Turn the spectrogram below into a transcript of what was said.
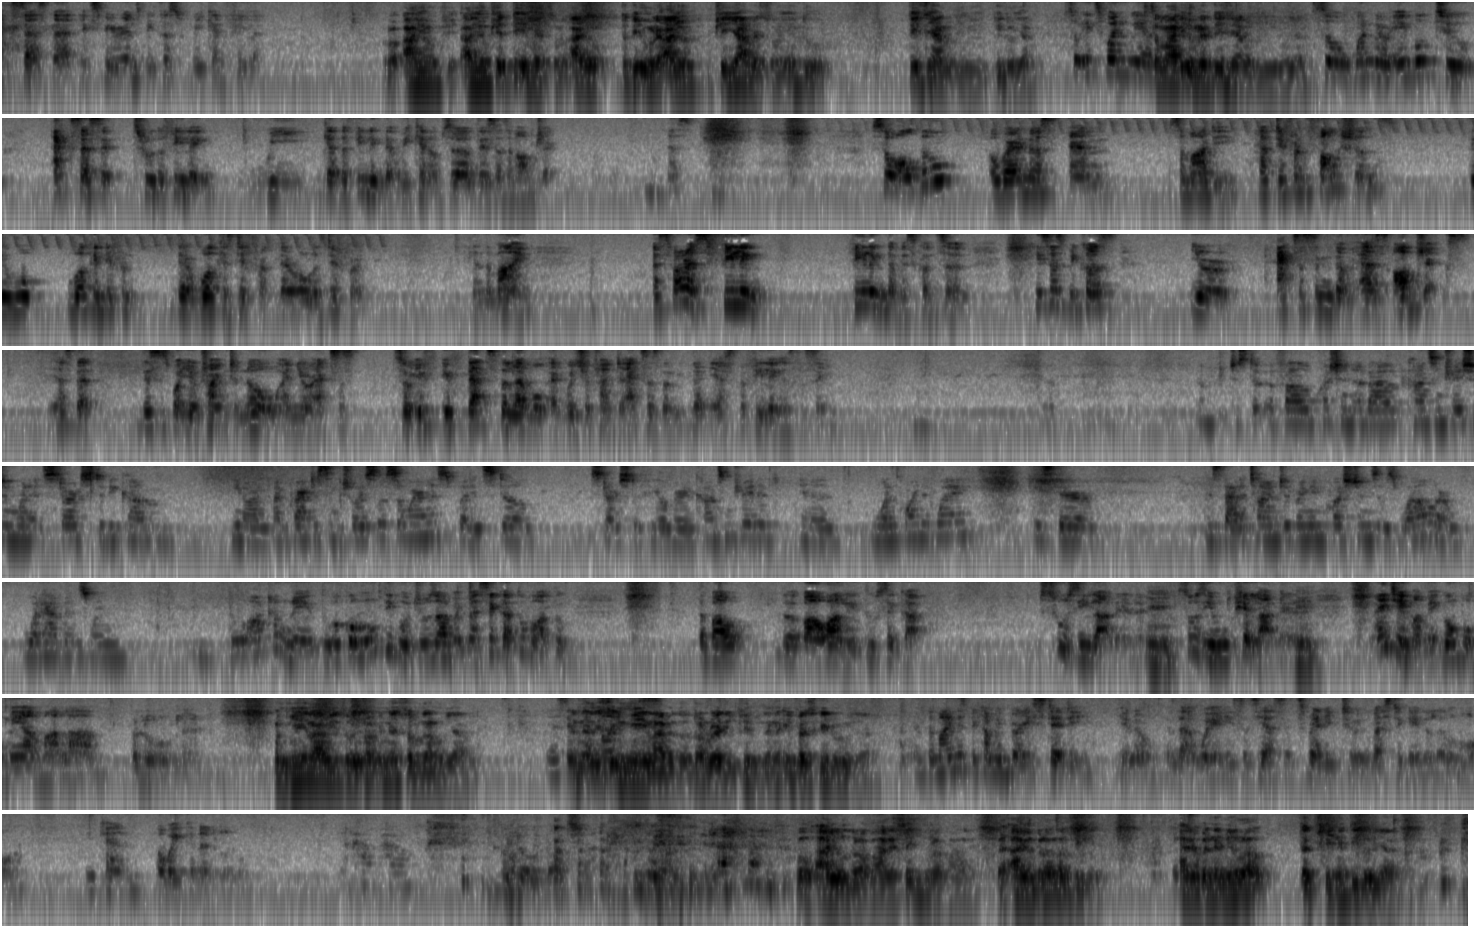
access that experience because we can feel it တော့အာယုံဖြစ်အာယုံဖြစ်တည်မယ်ဆိုရင်အာယုံတတိကိုလည်းအာယုံဖြစ်ရမယ်ဆိုရင်သူသိစရာလို့သူသိလို့ရတယ် so it's when we are သမာဓိကိုလည်းသိစရာလို့သူလို့ရတယ် So when we're able to access it through the feeling, we get the feeling that we can observe this as an object. Yes. So although awareness and samadhi have different functions, they work in different. Their work is different. Their role is different in the mind. As far as feeling, feeling them is concerned, he says because you're accessing them as objects. Yes, that this is what you're trying to know, and you're access. So if if that's the level at which you're trying to access them, then yes, the feeling is the same. um, just a, a follow-up question about concentration when it starts to become, you know, I'm, I'm practicing choiceless awareness, but it still starts to feel very concentrated in a one-pointed way. Is there, is that a time to bring in questions as well, or what happens when သူအားထုတ်နေသူအကုန်လုံးသိဖို့ကြိုးစားပဲမဲ့စိတ်ကသူ့ဟောသူတဘောတဘောဝလေသူစိတ်က စူစီလာတယ်လေစူစီမှုဖြစ်လာတယ်အဲ့ချိန်မှာမိကုံးပုံမရမှာလားဘလို့လဲ?ငြင်းလာပြီဆိုရင်တော့နည်းနည်းစုံစမ်းလို့ရပြီနည်းနည်းစိတ်ငြင်းလာပြီဆိုတော့ ready ဖြစ်ပြီနည်းနည်း investigate လုပ်လို့ရတယ် the mind is becoming very steady you know in that way. He says yes it's ready to investigate a little more. You can awaken it a little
